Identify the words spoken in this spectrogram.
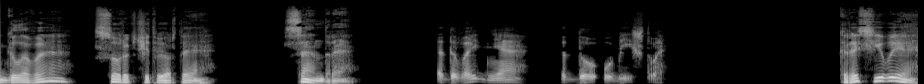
Глава 44. Сандра. Два дня до убийства. Красивые.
